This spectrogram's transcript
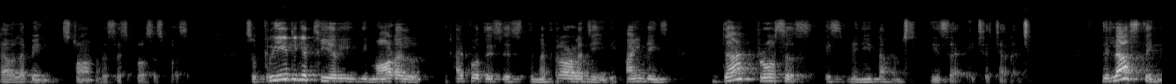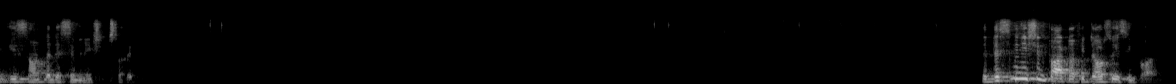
developing strong research process person. So creating a theory, the model, the hypothesis, the methodology, the findings, that process is many times is a, it's a challenge. The last thing is on the dissemination, sorry. The dissemination part of it also is important.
